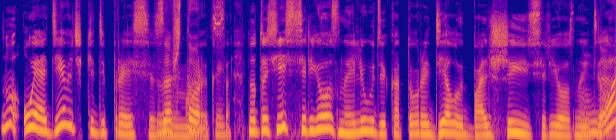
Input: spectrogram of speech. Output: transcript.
Ну, ой, а девочки депрессии За занимаются. шторкой. Ну, то есть есть серьезные люди, которые делают большие серьезные Да. дела,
